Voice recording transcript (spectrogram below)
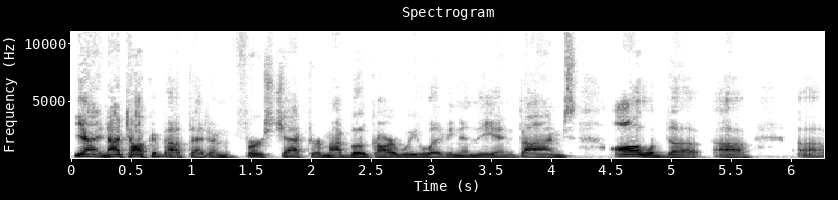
Yeah, and I talk about that in the first chapter of my book, Are We Living in the End Times? All of the uh, uh,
